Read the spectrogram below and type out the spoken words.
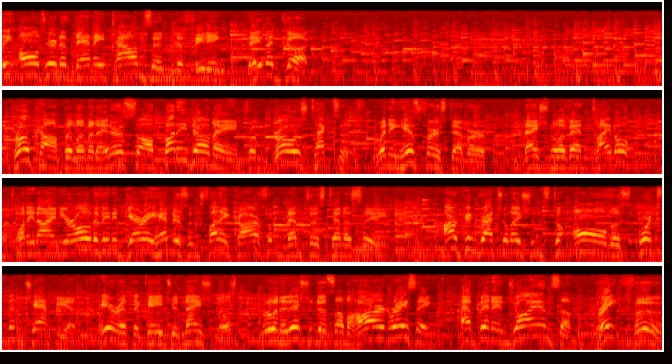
the altered of Danny Townsend defeating David Cook. Pro Comp Eliminator saw Buddy Domain from Groves, Texas, winning his first ever national event title. The 29-year-old defeated Gary Henderson's funny car from Memphis, Tennessee. Our congratulations to all the sportsman champions here at the Cajun Nationals, who in addition to some hard racing, have been enjoying some great food.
